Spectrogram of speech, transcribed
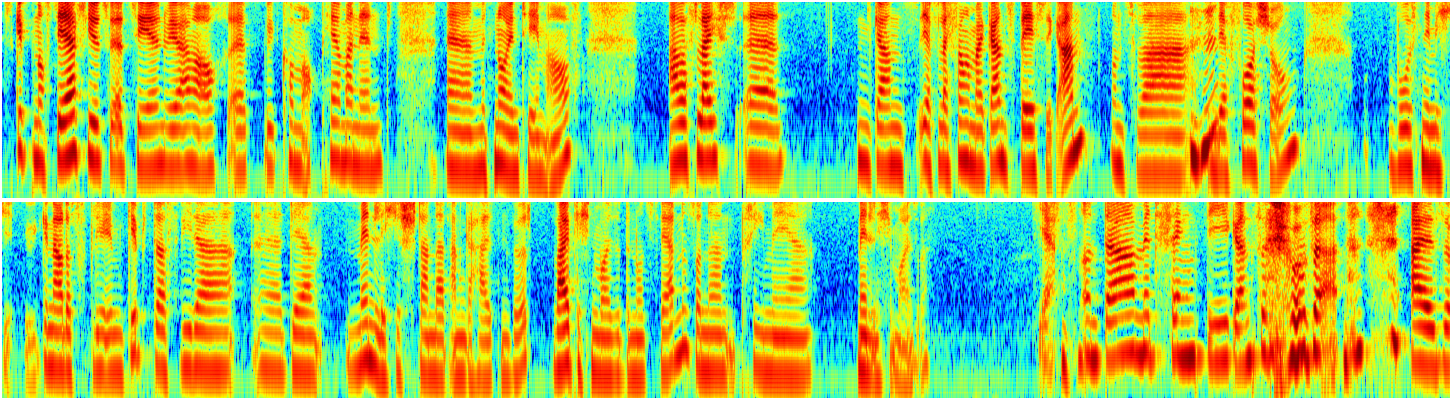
es gibt noch sehr viel zu erzählen. Wir haben auch, äh, wir kommen auch permanent äh, mit neuen Themen auf. Aber vielleicht äh, ganz, ja, vielleicht fangen wir mal ganz basic an. Und zwar mhm. in der Forschung, wo es nämlich genau das Problem eben gibt, dass wieder äh, der männliche Standard angehalten wird, weiblichen Mäuse benutzt werden, sondern primär männliche Mäuse. Ja, und damit fängt die ganze Chose an. Also,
